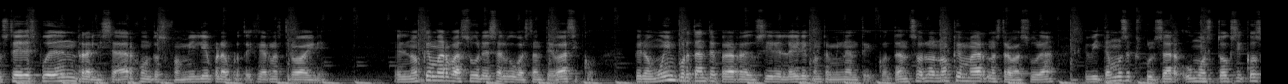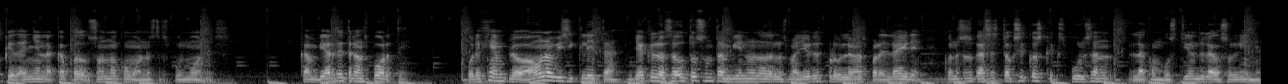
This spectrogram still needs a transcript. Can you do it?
ustedes, pueden realizar junto a su familia para proteger nuestro aire. El no quemar basura es algo bastante básico, pero muy importante para reducir el aire contaminante. Con tan solo no quemar nuestra basura, evitamos expulsar humos tóxicos que dañan la capa de ozono como nuestros pulmones. Cambiar de transporte. Por ejemplo, a una bicicleta, ya que los autos son también uno de los mayores problemas para el aire, con esos gases tóxicos que expulsan la combustión de la gasolina.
